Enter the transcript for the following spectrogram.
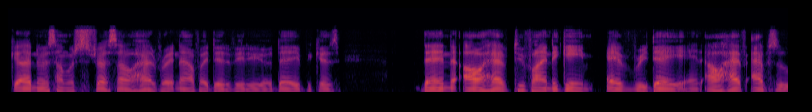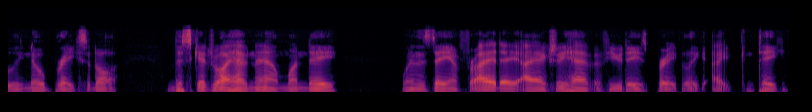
God knows how much stress I'll have right now if I did a video a day because then I'll have to find a game every day and I'll have absolutely no breaks at all. The schedule I have now, Monday, Wednesday, and Friday, I actually have a few days break. Like I can take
